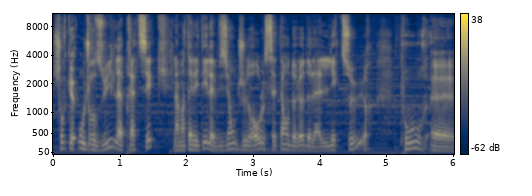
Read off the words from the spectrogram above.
Je trouve qu'aujourd'hui, la pratique, la mentalité, la vision du jeu de rôle s'étend au-delà de la lecture euh,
